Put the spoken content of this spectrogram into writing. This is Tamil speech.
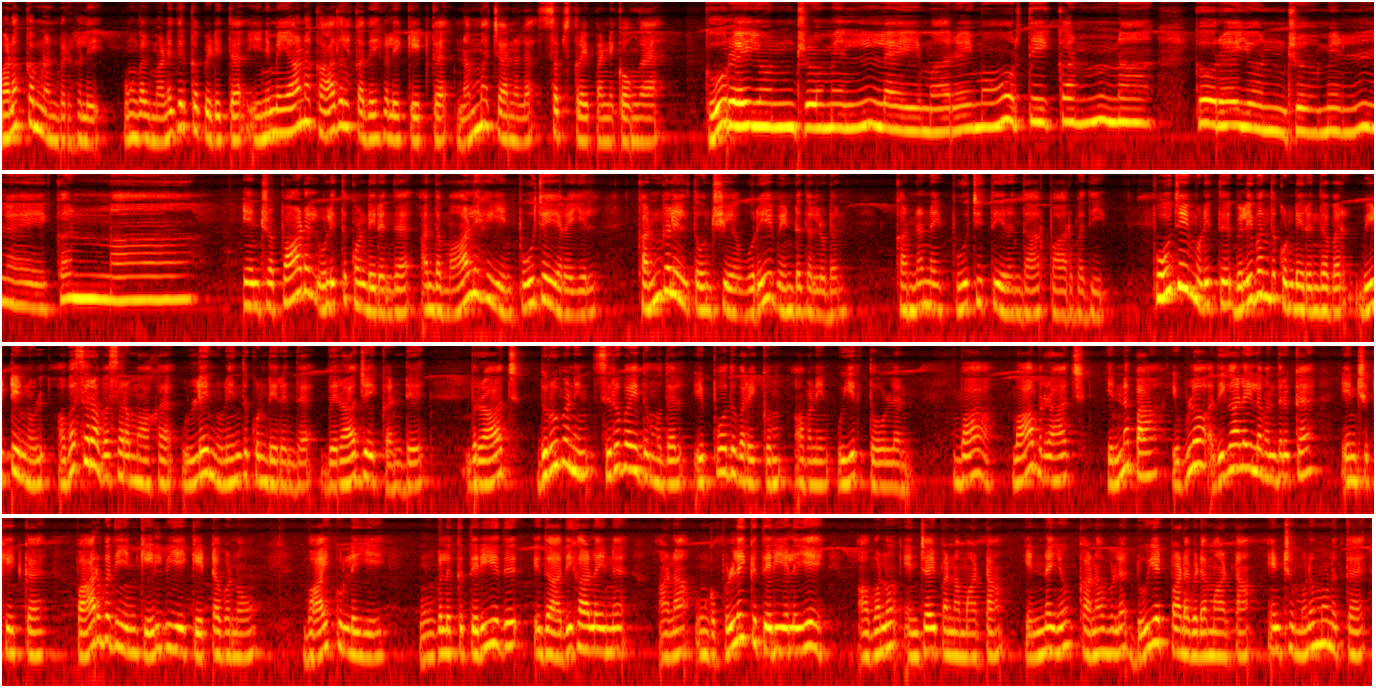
வணக்கம் நண்பர்களே. உங்கள் மனதிற்கு பிடித்த இனிமையான காதல் கதைகளை கேட்க நம்ம சேனலை சப்ஸ்கிரைப் பண்ணிக்கோங்க. குறையொன்றுமில்லை மறைமூர்த்தி கண்ணா. குறையொன்றுமில்லை கண்ணா. என்ற பாடல் ஒழித்து கொண்டிருந்த அந்த மாளிகையின் பூஜை அறையில் கண்களில் தோன்றிய ஒரே வேண்டுதலுடன் கண்ணனை பூஜித்து இருந்தார் பார்வதி. பூஜை முடித்து வெளிவந்து கொண்டிருந்தவர் வீட்டினுள் அவசர அவசரமாக உள்ளே நுழைந்து கொண்டிருந்த பிராஜை கண்டு பிராஜ் துருவனின் சிறுவயது முதல் இப்போது வரைக்கும் அவனின் உயிர் தோழன். வா வா பிராஜ் என்னப்பா இவ்வளோ அதிகாலையில் வந்திருக்க? என்று கேட்க பார்வதியின் கேள்வியை கேட்டவனோ? வாய்க்குள்ளேயே. உங்களுக்கு தெரியுது இது அதிகாலைன்னு. ஆனால் உங்கள் பிள்ளைக்கு தெரியலையே. அவனும் என்ஜாய் பண்ண மாட்டான். என்னையும் கனவுல டூயட் பாட விட மாட்டான். என்று முணுமுணுக்க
